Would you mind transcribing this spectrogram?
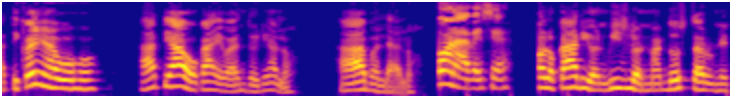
આથી કઈ આવો હો? હા ત્યાં આવો કાંઈ વાંધો નહીં હાલો. હા ભલે હાલો. કોણ આવે છે? હાલો કાર્યો ને વિજલો ને મારા દોસ્તારો ને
